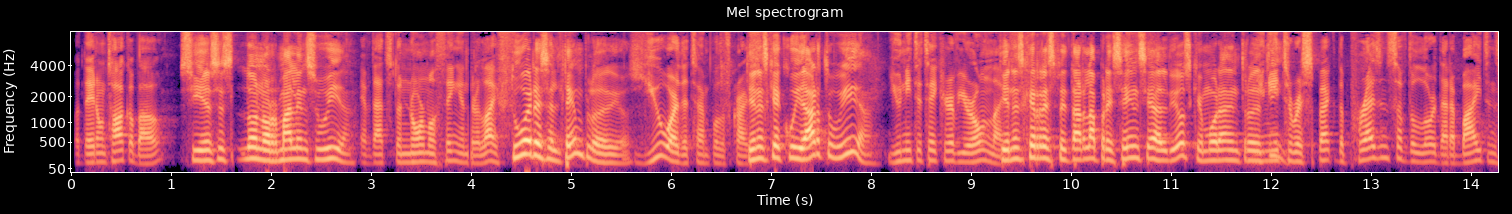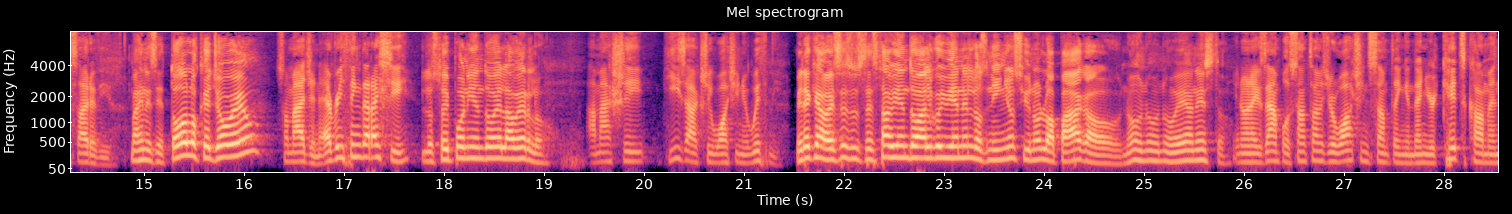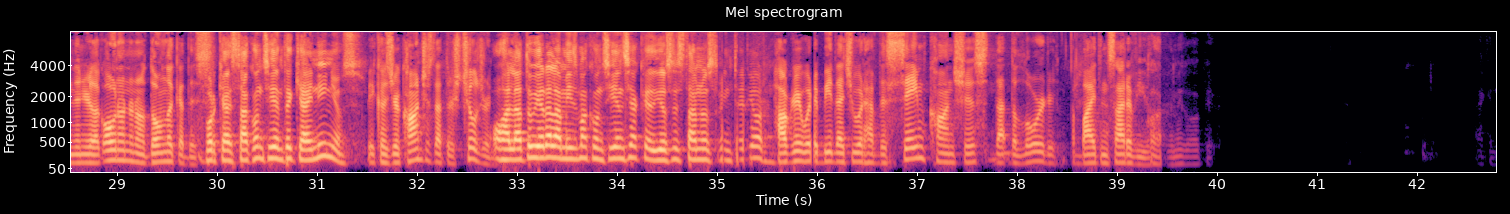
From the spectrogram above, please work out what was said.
But they don't talk about si eso es lo normal en su vida. if that's the normal thing in their life. Tú eres el templo de Dios. You are the temple of Christ. Tienes que cuidar tu vida. You need to take care of your own life. Tienes que respetar la presencia del Dios que mora dentro de You ti. need to respect the presence of the Lord that abides inside of you. Imagínense, todo lo que yo veo, So imagine everything that I see, lo estoy poniendo él a verlo. I'm actually, he's actually watching it with me. Mire que a veces usted está viendo algo y vienen los niños y uno lo apaga o no, no, no vean esto. You know, an example, sometimes you're watching something and then your kids come and then you're like, oh, no, no, no, don't look at this. Porque está consciente que hay niños. Because you're conscious that there's children. Ojalá tuviera la misma conciencia que Dios está en nuestro interior. How great would it be that you would have the same conscious that the Lord abides inside of you?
